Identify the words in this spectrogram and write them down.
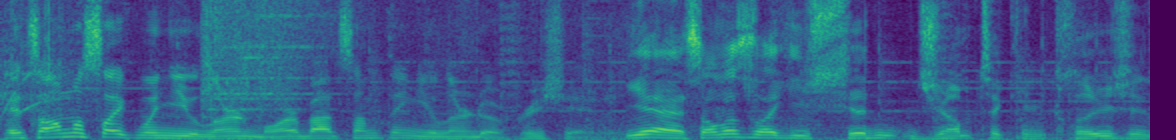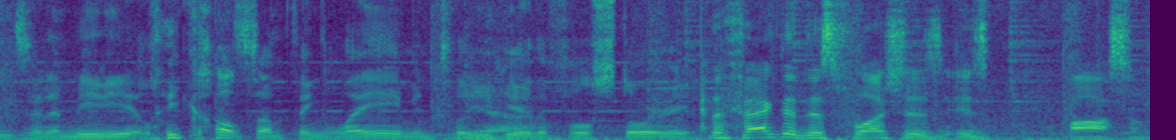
It's almost like when you learn more about something, you learn to appreciate it. Yeah, it's almost like you shouldn't jump to conclusions and immediately call something lame until you hear the full story. The fact that this flushes is awesome.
